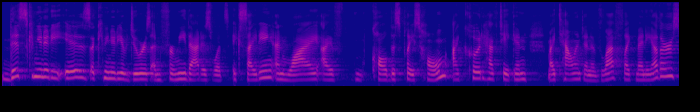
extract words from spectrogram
this community is a community of doers, and for me, that is what's exciting and why I've called this place home. I could have taken my talent and have left like many others.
